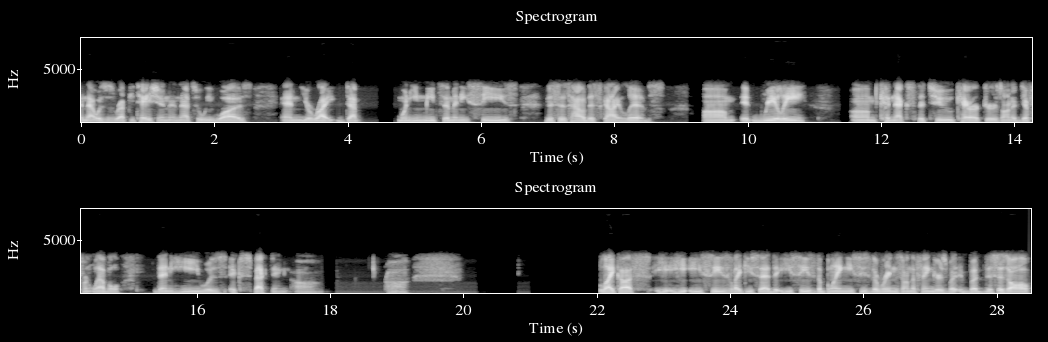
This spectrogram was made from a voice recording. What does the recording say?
and that was his reputation, and that's who he was. And you're right, Depp, when he meets him and he sees this is how this guy lives, um, it really um, connects the two characters on a different level than he was expecting. Um, uh, like us, he, he he sees, like you said, that he sees the bling, he sees the rings on the fingers, but but this is all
